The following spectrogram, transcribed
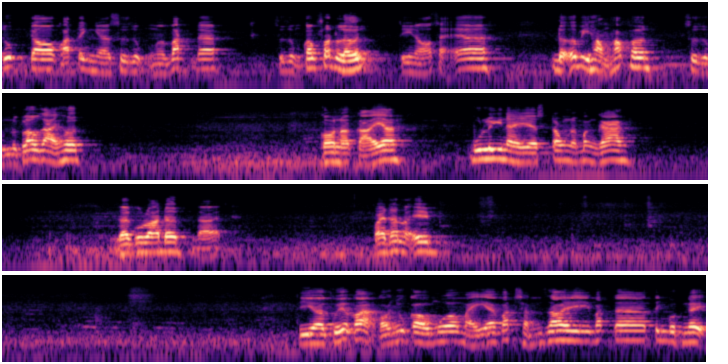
giúp cho quá trình sử dụng vắt sử dụng công suất lớn thì nó sẽ đỡ bị hỏng hóc hơn sử dụng được lâu dài hơn còn là cái à, bully này à, trong là bằng gang. Dây cu loa đơn đấy. Quay rất là êm. Thì uh, quý các bạn có nhu cầu mua máy uh, vắt sắn dây vắt uh, tinh bột nghệ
